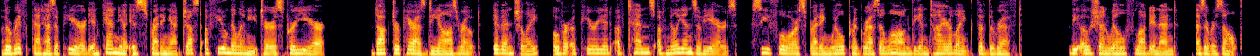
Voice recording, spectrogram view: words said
The rift that has appeared in Kenya is spreading at just a few millimeters per year. Dr. Perez Diaz wrote, eventually, over a period of tens of millions of years, seafloor spreading will progress along the entire length of the rift. The ocean will flood in and, as a result,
